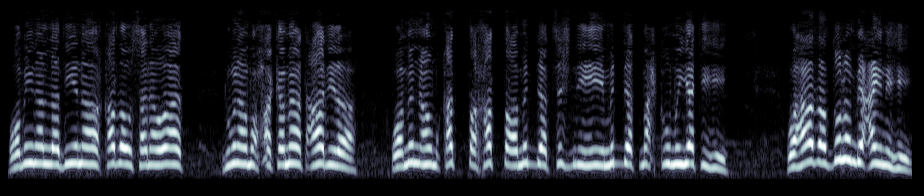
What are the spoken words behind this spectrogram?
ومن الذين قضوا سنوات دون محاكمات عادلة ومنهم قد تخطى مدة سجنه مدة محكوميته وهذا الظلم بعينه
